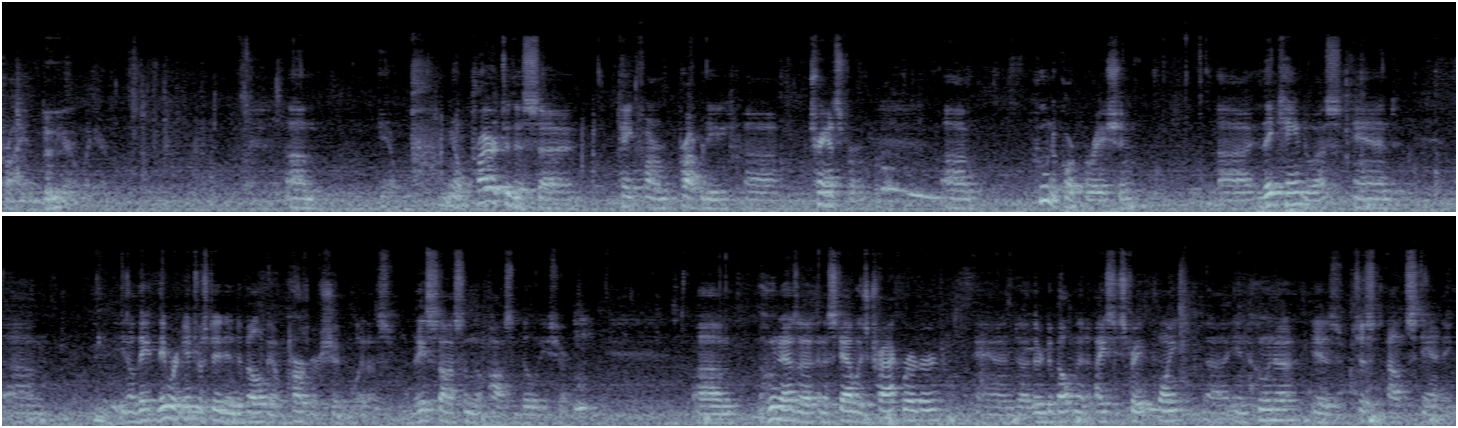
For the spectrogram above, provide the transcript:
try and do here in Whittier. Um, you know, prior to this uh, Tank Farm property uh, transfer, um, Huna Corporation, uh, they came to us and, um, you know, they, they were interested in developing a partnership with us. They saw some of the possibilities here. Um, Huna has a- an established track record, and uh, their development at Icy Strait Point uh, in Hoonah is just outstanding.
